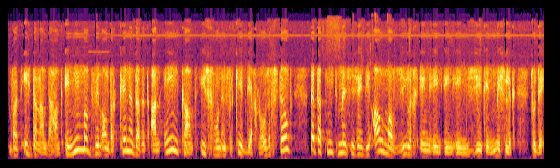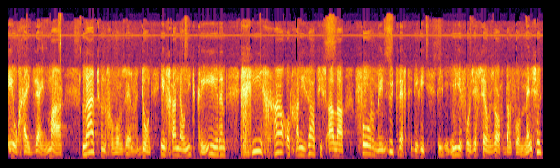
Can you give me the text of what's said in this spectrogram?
wat is dan aan de hand? En niemand wil onderkennen dat het aan één kant is gewoon een verkeerde diagnose gesteld. Dat dat niet mensen zijn die allemaal zielig en, en, en, en ziek en misselijk tot de eeuwigheid zijn. Maar laat hun gewoon zelf doen. En ga nou niet creëren giga-organisaties à la Forum in Utrecht... Die, die meer voor zichzelf zorgen dan voor mensen.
